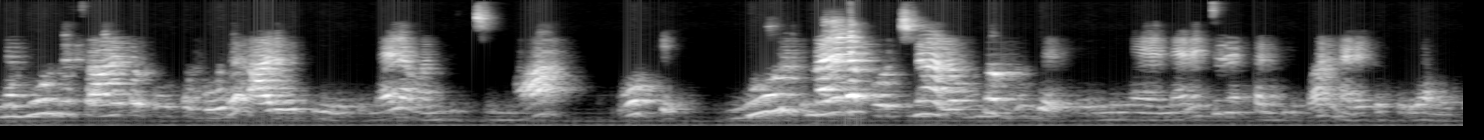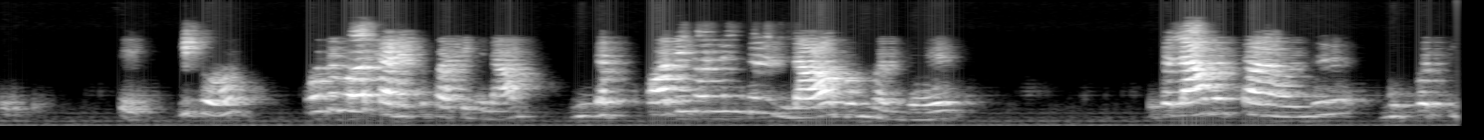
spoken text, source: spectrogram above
இந்த மூன்று ஸ்தானத்தை கூட்டும் போது அறுபத்தி ஏழுக்கு மேல வந்துச்சுன்னா ஓகே நூறுக்கு மேல போச்சுன்னா ரொம்ப குட் நீங்க நினைச்சது கண்டிப்பா நடக்கக்கூடிய அமைப்பு இருக்கு. சரி இப்போ பொதுவா கணக்கு பாத்தீங்கன்னா இந்த பதினொன்னுங்கிற லாபம் வந்து இப்ப லாபஸ்தானம் வந்து முப்பத்தி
